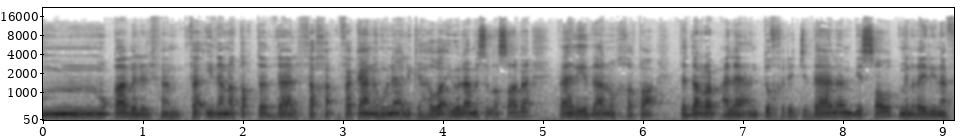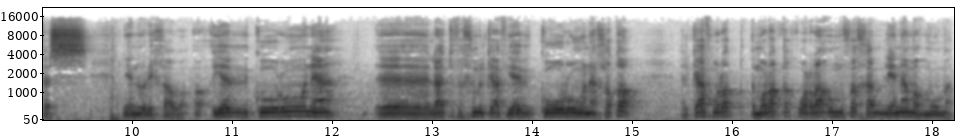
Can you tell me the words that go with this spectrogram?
مقابل الفم فإذا نطقت الذال فكان هنالك هواء يلامس الأصابع فهذه ذال خطأ تدرب على أن تخرج ذالا بصوت من غير نفس لأنه رخاوة. يذكرون آه، لا تفخم الكاف يذكرون خطأ. الكاف مرقق والراء مفخم لأنها مضمومة.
